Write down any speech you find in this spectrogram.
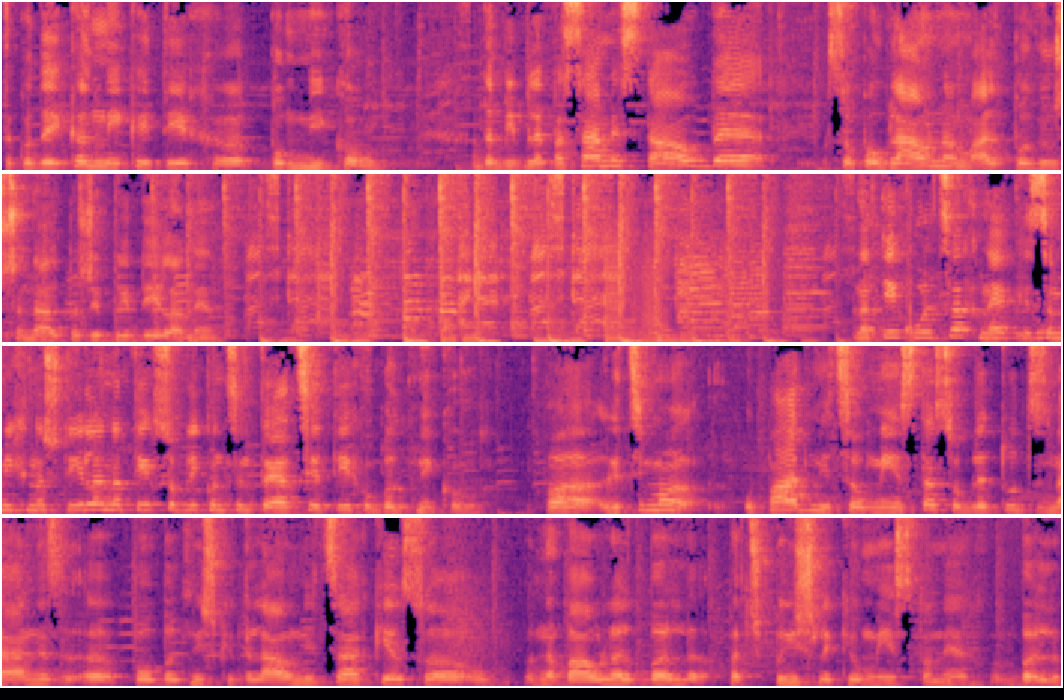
Tako da je kar nekaj teh eh, pomnikov. Da bi bile pa same stavbe, so pa v glavnem ali porušene ali pa že pridelane. Na teh ulicah, ne, ki sem jih naštela, na teh so bile koncentracije teh obrtnikov. Pa recimo upadnice v mesta so bile tudi znane uh, po obrtniških delavnicah, kjer so nabavljali bolj pač prišleki v mesto, ne, bolj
